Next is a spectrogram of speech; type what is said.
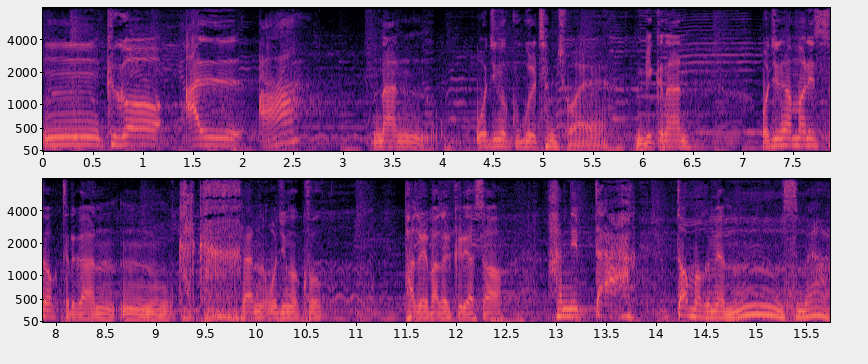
음, 그거 알 아? 난 오징어 국을 참 좋아해. 미끈한 오징어 한 마리 쏙 들어간 음, 칼칼한 오징어 국 바글바글 끓여서 한 입 딱 떠먹으면 음, smell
